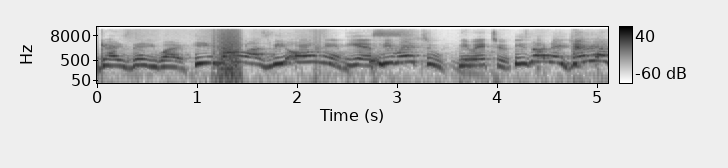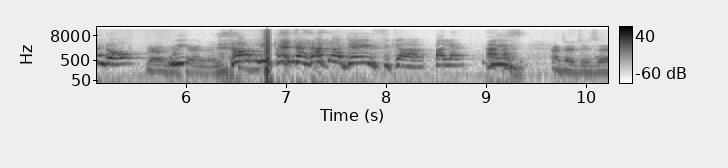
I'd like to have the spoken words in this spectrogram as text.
Guys, there you are. He's ours. We own him. Yes. Ni wetu. Ni wetu. He's not Nigerian, no. Proudly We- Kenyan. Proudly Kenyan. Hata hajaifika pale. Please. At that is, uh,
